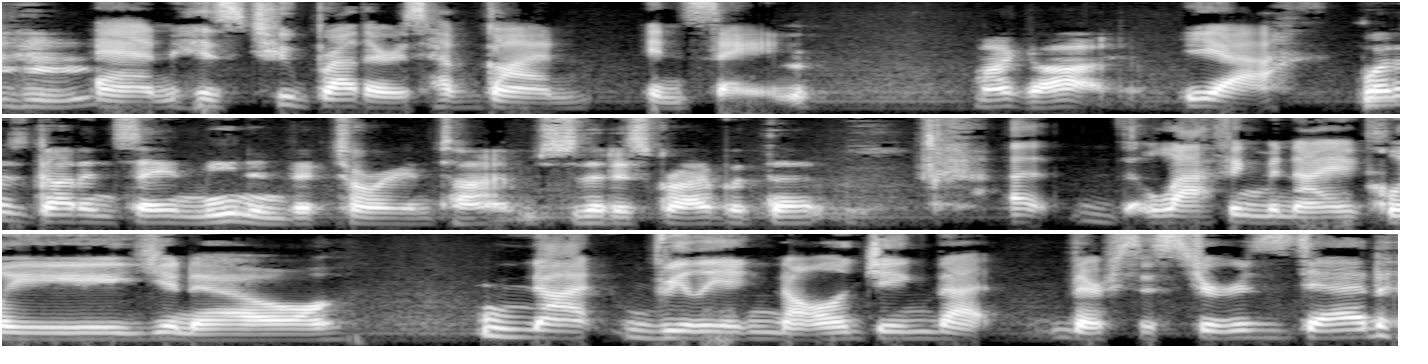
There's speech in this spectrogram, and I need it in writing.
Mm-hmm. and his two brothers have gone insane. My God. Yeah. What does God insane mean in Victorian times? Do they describe what that? Uh, laughing maniacally, you know, not really acknowledging that their sister is dead.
